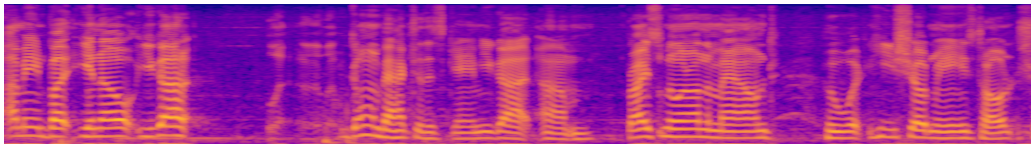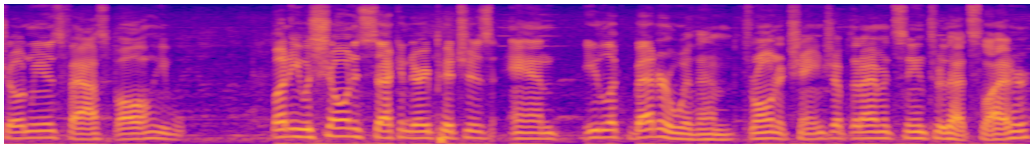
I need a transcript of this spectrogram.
I mean, but you know, you got going back to this game. You got um, Bryce Miller on the mound, who what he showed me. He's told showed me his fastball. He, but he was showing his secondary pitches, and he looked better with him throwing a changeup that I haven't seen through that slider.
